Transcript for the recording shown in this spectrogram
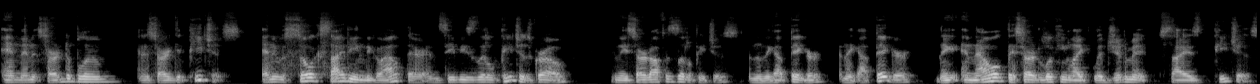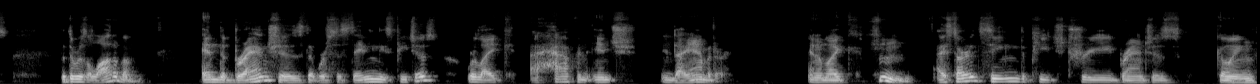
and then it started to bloom, and it started to get peaches. And it was so exciting to go out there and see these little peaches grow. And they started off as little peaches, and then they got bigger, and they got bigger, they and now they started looking like legitimate sized peaches, but there was a lot of them, and the branches that were sustaining these peaches were like a half an inch in diameter. And I'm like, hmm. I started seeing the peach tree branches going,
